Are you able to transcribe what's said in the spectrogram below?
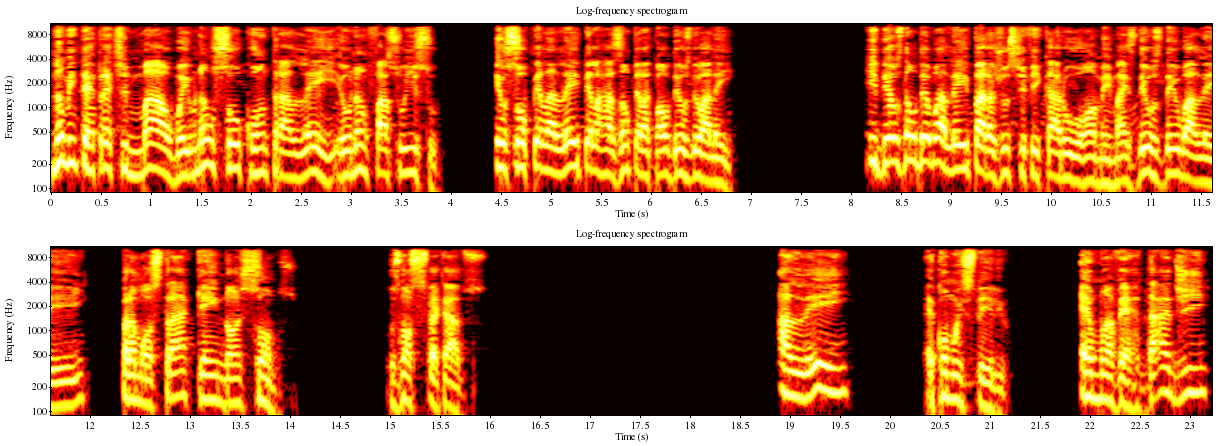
Não me interprete mal, eu não sou contra a lei, eu não faço isso. Eu sou pela lei pela razão pela qual Deus deu a lei. E Deus não deu a lei para justificar o homem, mas Deus deu a lei para mostrar quem nós somos. Os nossos pecados. A lei é como um espelho. É uma verdade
